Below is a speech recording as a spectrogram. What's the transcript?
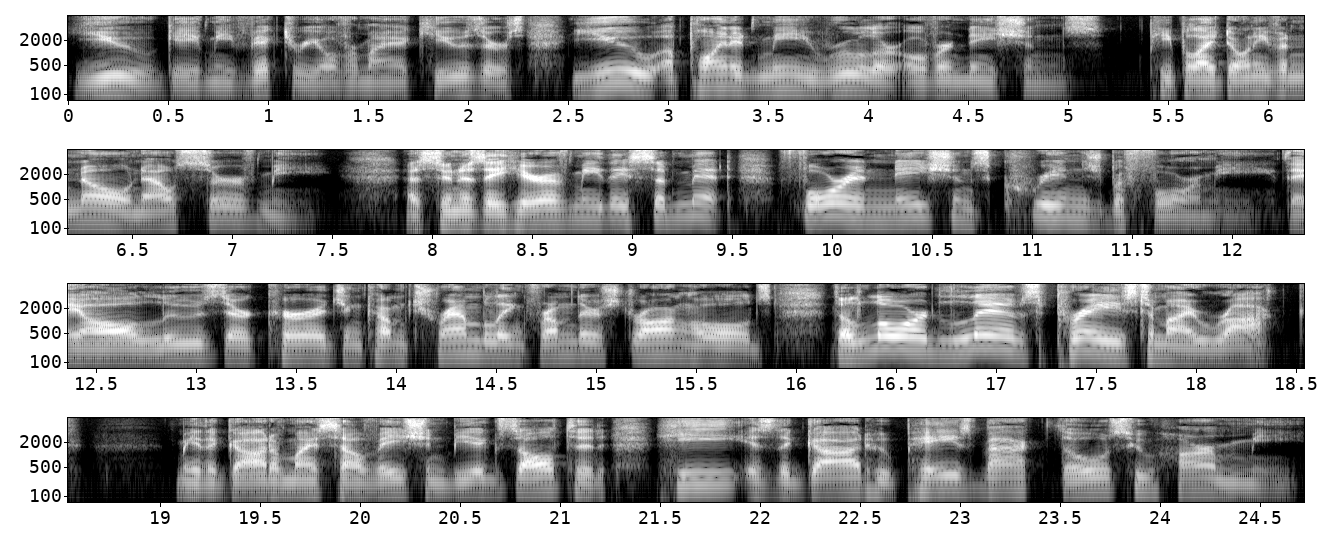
You gave me victory over my accusers. You appointed me ruler over nations. People I don't even know now serve me. As soon as they hear of me, they submit. Foreign nations cringe before me. They all lose their courage and come trembling from their strongholds. The Lord lives, praise to my rock. May the God of my salvation be exalted. He is the God who pays back those who harm me.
